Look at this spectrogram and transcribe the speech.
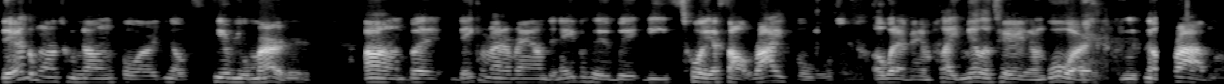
they're the ones who known for, you know, serial murders. Um, but they can run around the neighborhood with these toy assault rifles or whatever and play military and war, and it's no problem.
